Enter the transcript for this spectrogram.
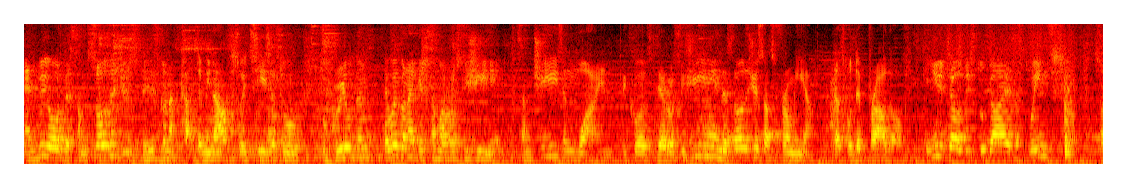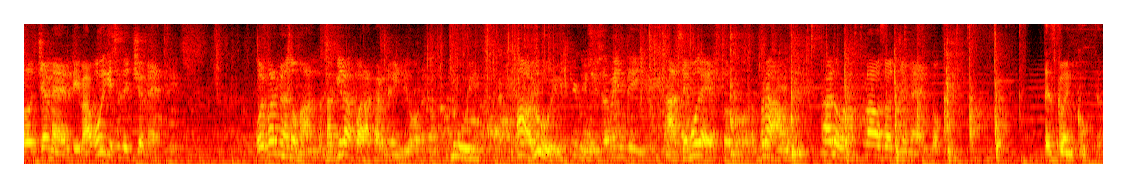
And we order some sausages. Then he's gonna cut them in half so it's easier to, to grill them. And we're gonna get some arrosticini, some cheese and wine, because the arrosticini and the sausages are from here. That's what they're proud of. Can you tell these two guys are twins? Sono gemelli, ma voi che siete gemelli? Vuoi farmi una domanda? Ma chi la fa la carne migliore? Lui. Ah, lui? Decisamente io. Ah, sei modesto allora, bravo. Allora, un applauso al gemello. Let's go and cook them.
